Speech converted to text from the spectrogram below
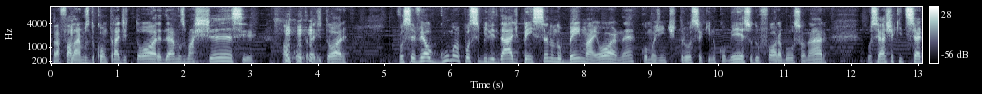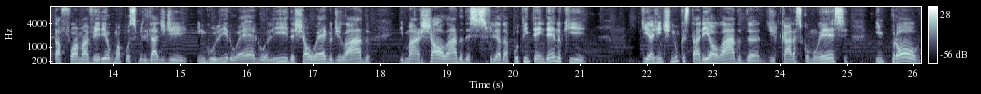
para falarmos do contraditório, darmos uma chance ao contraditório. Você vê alguma possibilidade, pensando no bem maior, né? Como a gente trouxe aqui no começo, do Fora Bolsonaro, você acha que, de certa forma, haveria alguma possibilidade de engolir o ego ali, deixar o ego de lado e marchar ao lado desses filha da puta, entendendo que, que a gente nunca estaria ao lado da- de caras como esse, em prol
